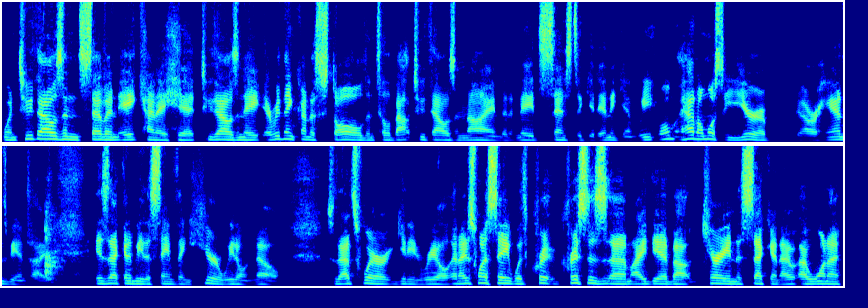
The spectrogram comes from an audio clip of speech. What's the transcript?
when 2007 8 kind of hit 2008 everything kind of stalled until about 2009 that it made sense to get in again we had almost a year of our hands being tied is that going to be the same thing here? We don't know. So that's where getting real and i just want to say with chris's um, idea about carrying the second i, I want to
